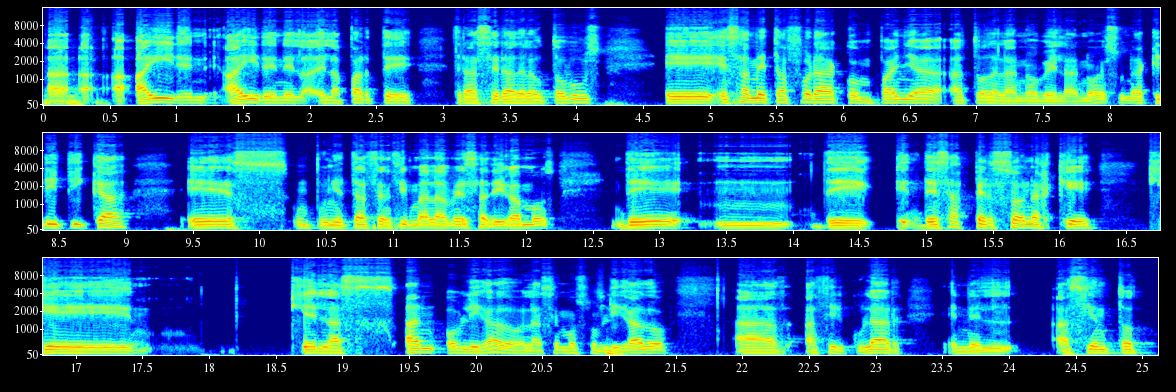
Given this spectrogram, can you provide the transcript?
A, ir, en, a ir en, en la parte trasera del autobús, eh, esa metáfora acompaña a toda la novela, ¿no? Es una crítica, es un puñetazo encima de la mesa, digamos, de, mm, de, esas personas que, que, que, las han obligado, las hemos obligado a, circular en el asiento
